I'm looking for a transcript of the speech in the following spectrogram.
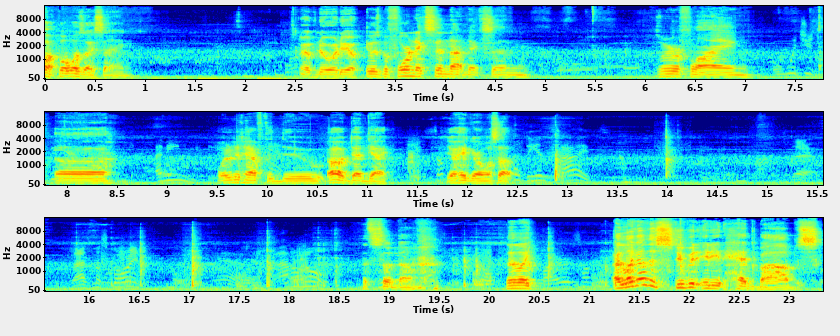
fuck, what was I saying? I have no idea. It was before Nixon, not Nixon. When we were flying. Uh, what did it have to do? Oh, dead guy. Yo, hey girl, what's up? That's so dumb. They're like, I like how this stupid idiot head bobs.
